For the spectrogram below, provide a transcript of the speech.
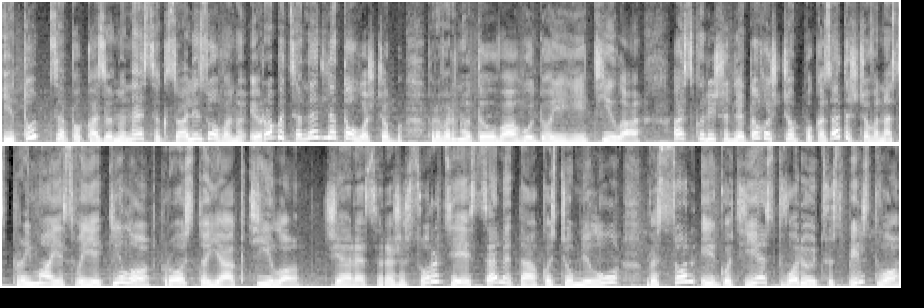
І тут це показано не сексуалізовано і робиться не для того, щоб привернути увагу до її тіла, а скоріше для того, щоб показати, що вона сприймає своє тіло просто як тіло. Через режисуру цієї сцени та костюм Лілу Бессон і Готьє створюють суспільство,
